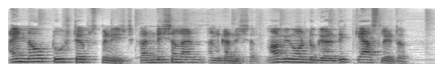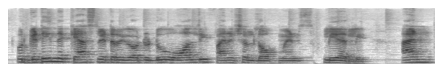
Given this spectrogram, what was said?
and now two steps finished conditional and unconditional. Now we want to get the CAS letter. For getting the CAS letter you have to do all the financial documents clearly. And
